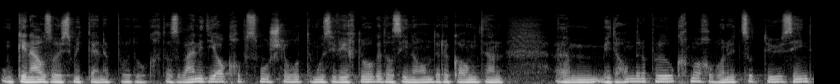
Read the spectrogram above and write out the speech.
Und genauso ist es mit diesen Produkten. Also wenn ich die Jakobsmuschel will, dann muss ich vielleicht schauen, dass ich einen anderen Gang dann ähm, mit anderen Produkten mache, die nicht so teuer sind,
